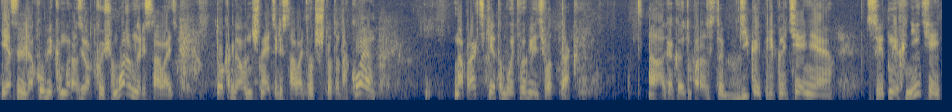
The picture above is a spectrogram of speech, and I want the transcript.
Если для кубика мы развертку еще можем нарисовать, то когда вы начинаете рисовать вот что-то такое, на практике это будет выглядеть вот так. А, какое-то просто дикое переплетение цветных нитей.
